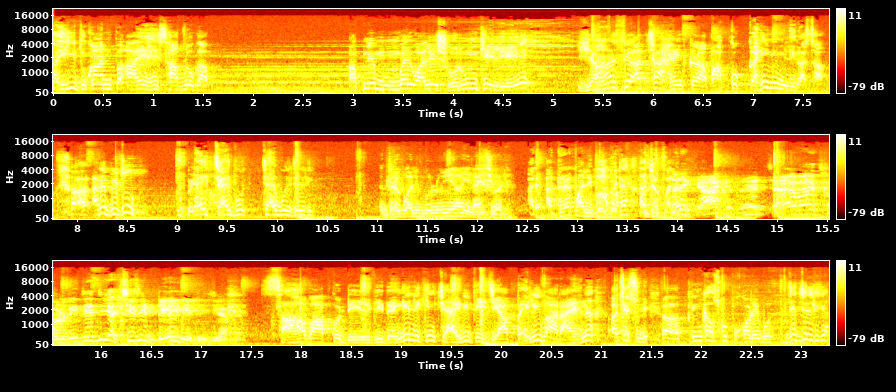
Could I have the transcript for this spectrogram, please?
सही दुकान पर आए हैं साहब लोग आप। अपने मुंबई वाले शोरूम के लिए यहाँ से अच्छा हैंड क्राफ्ट आपको कहीं नहीं मिलेगा साहब। अरे बिजू बेटा एक चाय बोल चाय बोल जल्दी। अदरक वाली बोलो या इलायची वाली? अरे अदरक वाली बोल बेटा अदरक वाली। अरे क्या कर रहे हैं? चाय वाय छोड़ दीजिए जी अच्छी सी डेल दे दीजिए हमें। साहब आपको डील भी देंगे लेकिन चाय भी पीजिए। आप पहली बार आए हैं ना? अच्छा सुनिए प्रियंका उसको पकौड़े बोल। जल्दी जा।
